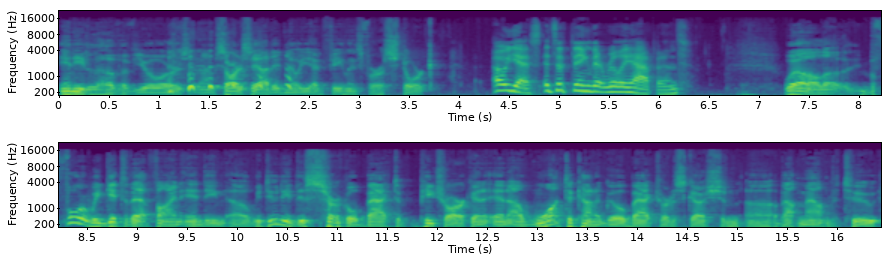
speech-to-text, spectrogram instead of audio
any love of yours? And I'm sorry to say I didn't know you had feelings for a stork. Oh, yes. It's a thing that really happened. Well, uh, before we get to that fine ending, uh, we do need to circle back to Petrarch, and, and, I want to kind of go back to our discussion uh, about Mount Ventoux,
